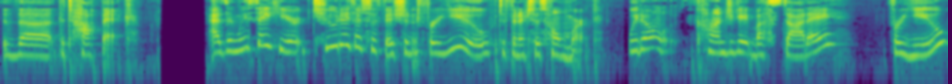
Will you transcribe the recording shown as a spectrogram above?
the the topic. As in we say here, 2 days are sufficient for you to finish this homework. We don't conjugate bastare for you.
